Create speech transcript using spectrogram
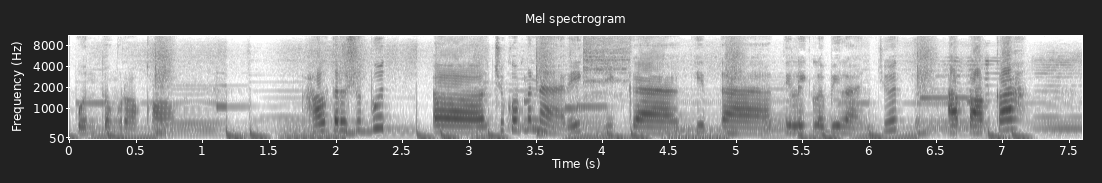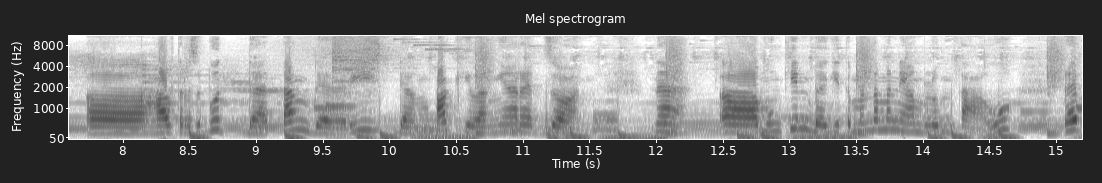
puntung rokok. Hal tersebut uh, cukup menarik jika kita tilik lebih lanjut apakah uh, hal tersebut datang dari dampak hilangnya red zone. Nah, uh, mungkin bagi teman-teman yang belum tahu, red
